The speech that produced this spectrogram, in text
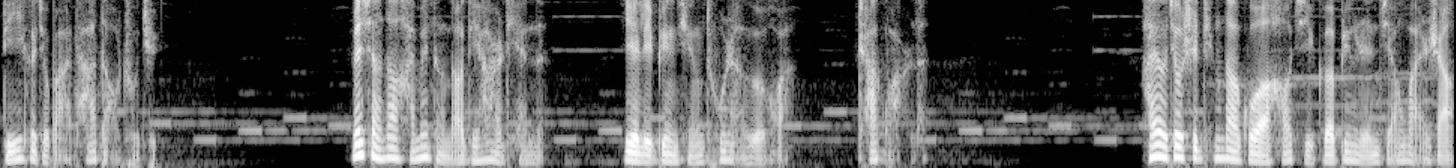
第一个就把他倒出去。没想到还没等到第二天呢，夜里病情突然恶化，插管了。还有就是听到过好几个病人讲，晚上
